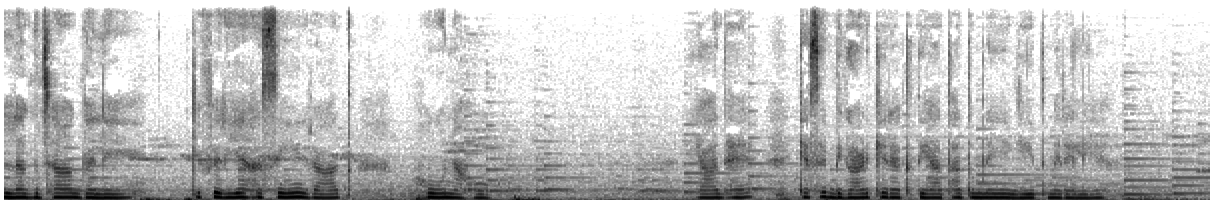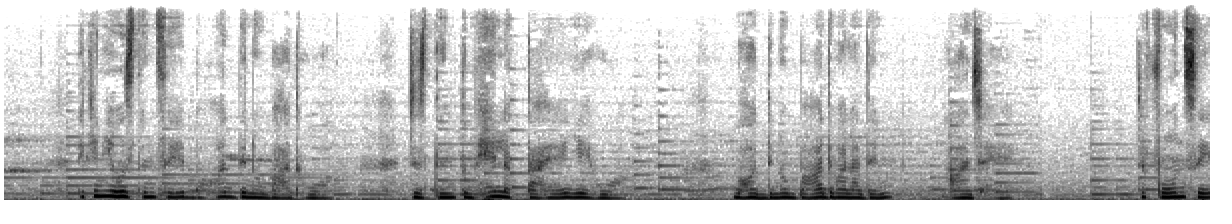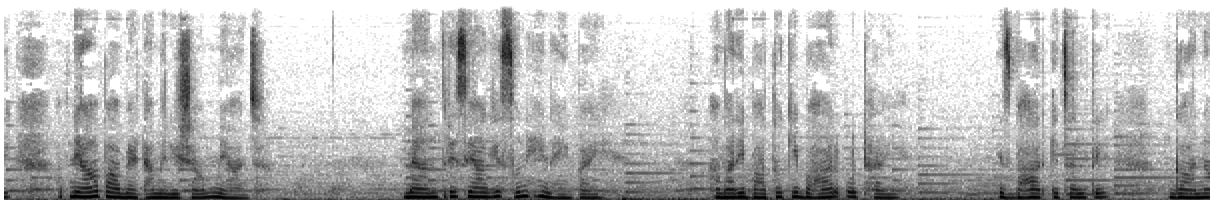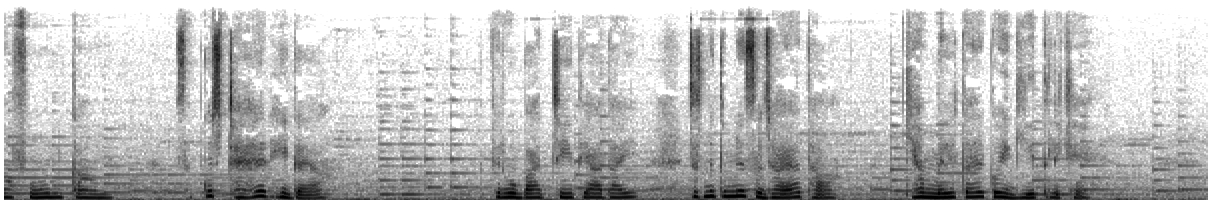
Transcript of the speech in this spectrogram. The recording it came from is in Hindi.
लग जा गले कि फिर ये हसीन रात हो ना हो। याद है कैसे बिगाड़ के रख दिया था तुमने ये गीत मेरे लिए? लेकिन ये उस दिन से बहुत दिनों बाद हुआ, जिस दिन तुम्हें लगता है ये हुआ। बहुत दिनों बाद वाला दिन आज है। जब फ़ोन से अपने आप आ बैठा मेरी शाम में आज। मैं अंतरे से आगे सुन ही नहीं पाई। हमारी बातों की बहार उठाई। इस बहार के चलते गाना, फ़ोन, काम, सब कुछ ठहर ही गया। फिर वो बातचीत याद आई, जिसमें तुमने सुझाया था कि हम मिलकर कोई गीत लिखें।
